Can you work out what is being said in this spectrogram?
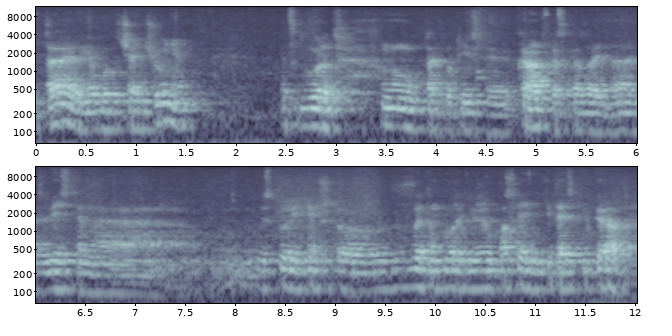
Китая. Я был в Чанчуне. Этот город, ну, так вот, если кратко сказать, да, известен э, в истории тем, что в этом городе жил последний китайский император.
